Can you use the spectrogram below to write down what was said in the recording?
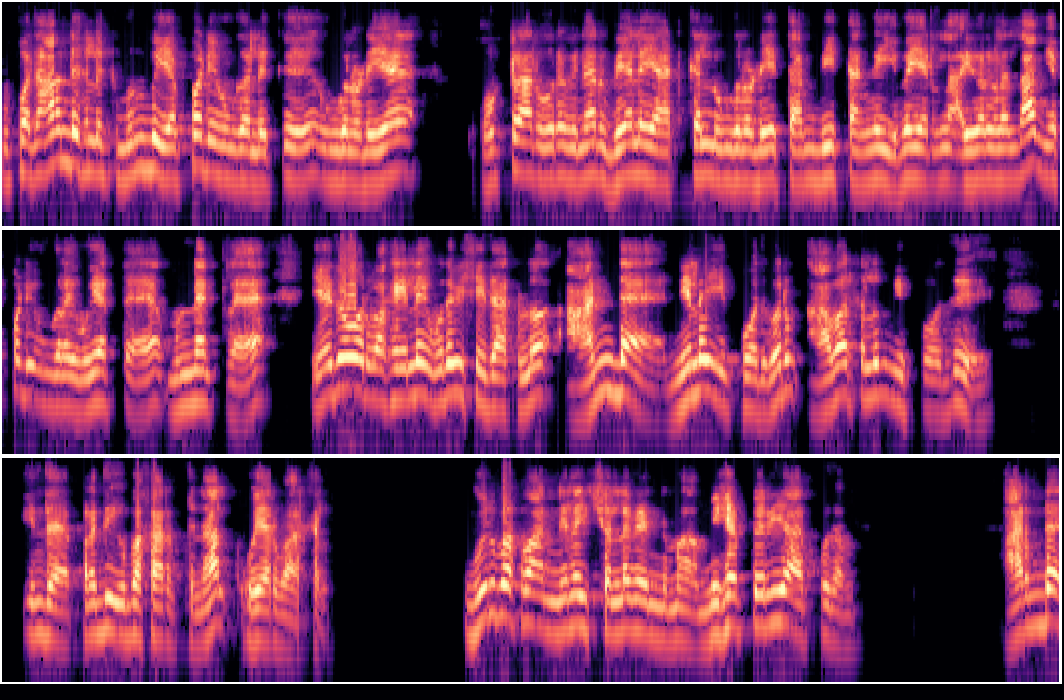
முப்பது ஆண்டுகளுக்கு முன்பு எப்படி உங்களுக்கு உங்களுடைய உற்றார் உறவினர் வேலையாட்கள் உங்களுடைய தம்பி தங்கை இவையெல்லாம் இவர்களெல்லாம் எப்படி உங்களை உயர்த்த முன்னேற்ற ஏதோ ஒரு வகையில உதவி செய்தார்களோ அந்த நிலை இப்போது வரும். அவர்களும் இப்போது இந்த பிரதி உபகாரத்தினால் உயர்வார்கள். குரு பகவான் நிலை சொல்ல வேண்டுமா? மிகப்பெரிய அற்புதம். அர்த்த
